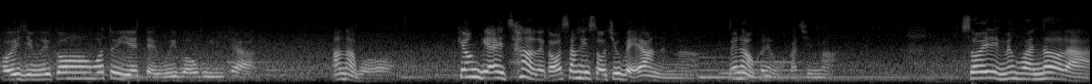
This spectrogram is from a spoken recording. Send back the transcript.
互伊认为讲我对伊的地位无威胁，啊那无，强家的吵就甲我送去苏州卖鸭卵啊！要哪有可能活到即嘛？所以你免烦恼啦。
